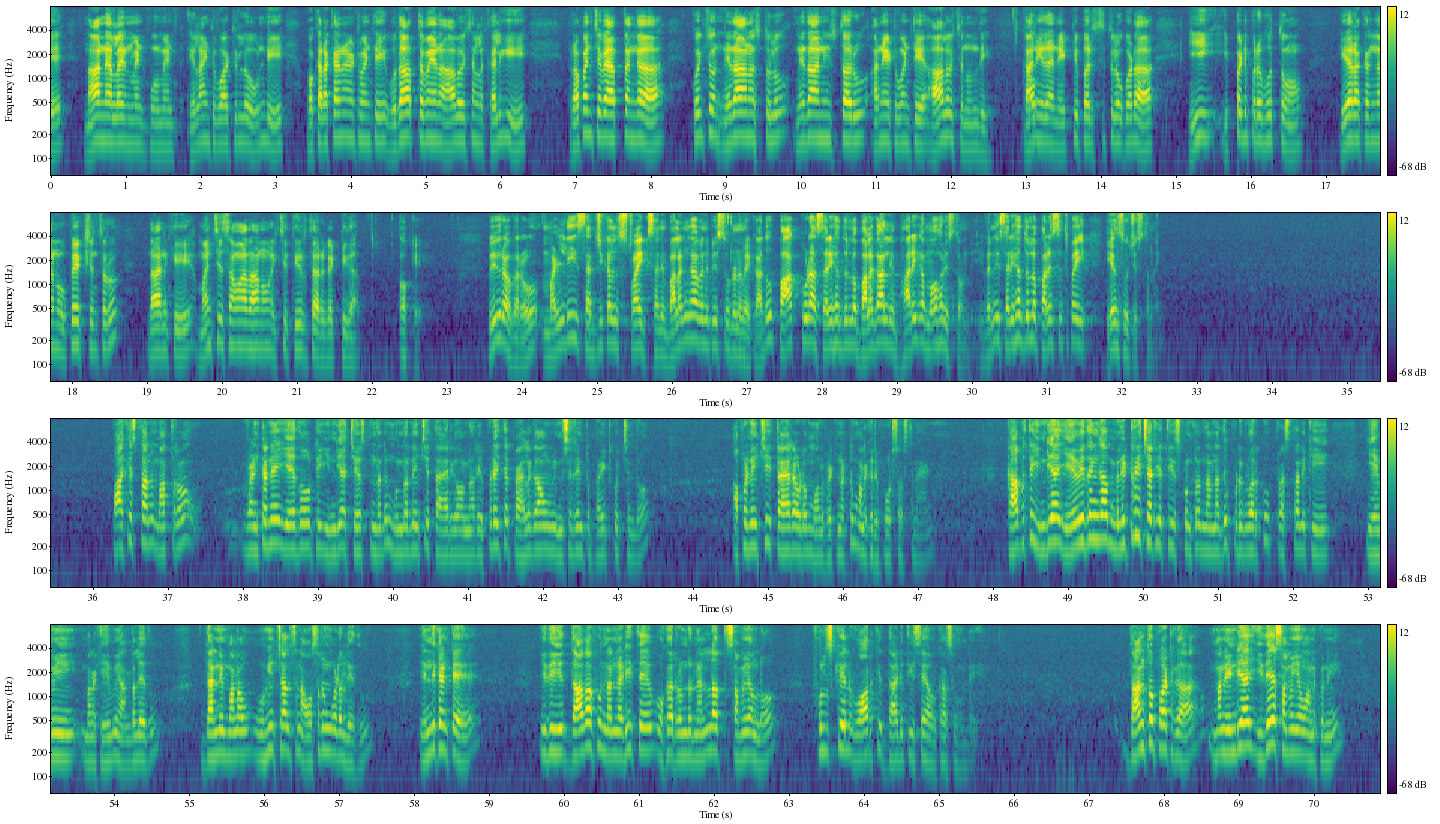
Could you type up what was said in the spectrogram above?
నాన్ అలైన్మెంట్ మూమెంట్ ఇలాంటి వాటిల్లో ఉండి ఒక రకమైనటువంటి ఉదాత్తమైన ఆలోచనలు కలిగి ప్రపంచవ్యాప్తంగా కొంచెం నిదానస్తులు నిదానిస్తారు అనేటువంటి ఆలోచన ఉంది. కానీ దాన్ని ఎట్టి పరిస్థితిలో కూడా ఈ ఇప్పటి ప్రభుత్వం ఏ రకంగానూ ఉపేక్షించరు. దానికి మంచి సమాధానం ఇచ్చి తీరుతారు గట్టిగా. ఓకే. వివిరావు గారు మళ్ళీ సర్జికల్ స్ట్రైక్స్ అని బలంగా వినిపిస్తుండడమే కాదు పాక్ కూడా సరిహద్దుల్లో బలగాల్ని భారీగా మోహరిస్తోంది. ఇవన్నీ సరిహద్దుల్లో పరిస్థితిపై ఏం సూచిస్తున్నాయి? పాకిస్తాన్ మాత్రం వెంటనే ఏదో ఒకటి ఇండియా చేస్తుందని ముందర నుంచి తయారుగా ఉన్నారు. ఎప్పుడైతే పహల్గాం ఇన్సిడెంట్ బయటకు వచ్చిందో అప్పటి నుంచి తయారవడం మొదలుపెట్టినట్టు మనకి రిపోర్ట్స్ వస్తున్నాయండి కాకపోతే ఇండియా ఏ విధంగా మిలిటరీ చర్య తీసుకుంటుంది అన్నది ఇప్పటి వరకు ప్రస్తుతానికి ఏమీ మనకేమీ అందలేదు. దాన్ని మనం ఊహించాల్సిన అవసరం కూడా లేదు. ఎందుకంటే ఇది దాదాపు నన్ను అడిగితే ఒక రెండు నెలల సమయంలో ఫుల్ స్కేల్ వార్కి దాడి తీసే అవకాశం ఉంది. దాంతోపాటుగా మన ఇండియా ఇదే సమయం అనుకుని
